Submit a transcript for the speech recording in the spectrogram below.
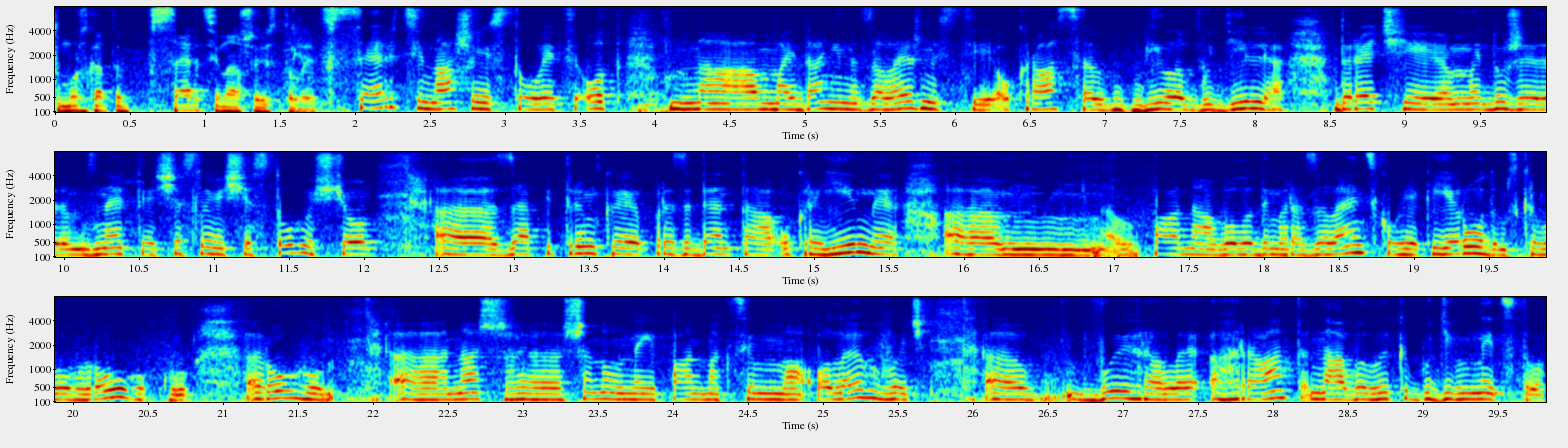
То можна сказати, в серці нашої столиці. в серці нашої столиці. От на Майдані Незалежності окраса біла будівля. До речі, ми дуже знаєте щасливі ще з того, що е, за підтримки президента України е, пана Володимира Зеленського, який є родом з Кривого Рогу, рогу е, наш е, шановний пан Максим Олегович е, виграли грант на велике будівництво.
